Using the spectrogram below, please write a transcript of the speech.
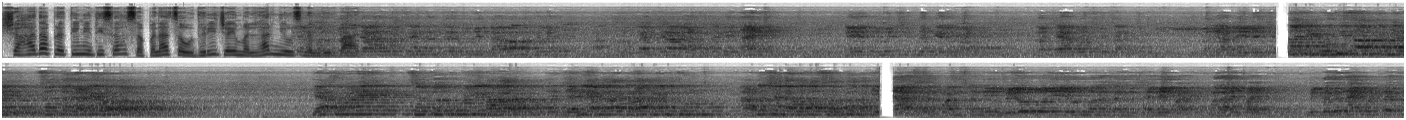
शहादा प्रतिनिधीसह सपना चौधरी जय मल्हार न्यूज नंदुरबार. चार वर्षानंतर तुम्ही गावामधले लोकांच्या अडचणी नाही हे तुम्ही सिद्ध केलं पाहिजे तर त्या गोष्टी सांगतो म्हणजे आम्ही इलेक्शन स्वतःची डोकी साफ करणारे संत गाडगे बाबा त्याचप्रमाणे संत तुकडोजी महाराज ज्यांनी आपल्याला ग्रामविकासातून आदर्श गावाचा संकल्प केला. या सरपंचांनी वेळोवेळी येऊन मला सांगितलं साहेब हे पाहिजे मला हे पाहिजे मी कधी नाही मला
